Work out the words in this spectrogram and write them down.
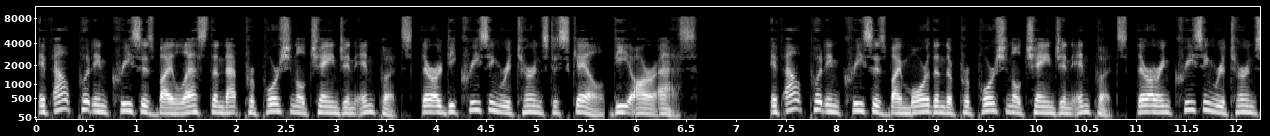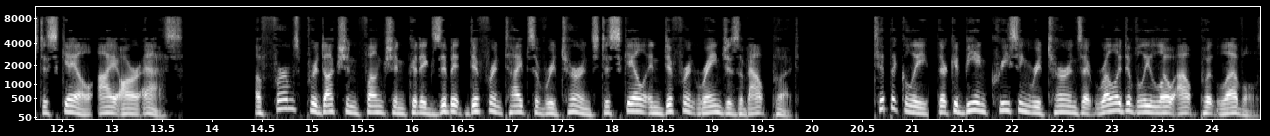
If output increases by less than that proportional change in inputs, there are decreasing returns to scale DRS. If output increases by more than the proportional change in inputs, there are increasing returns to scale IRS. A firm's production function could exhibit different types of returns to scale in different ranges of output. Typically, there could be increasing returns at relatively low output levels,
